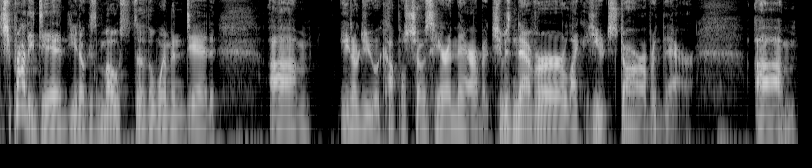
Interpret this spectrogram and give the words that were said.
She probably did. You know, because most of the women did. Um, you know, do a couple shows here and there, but she was never like a huge star over there. Um,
